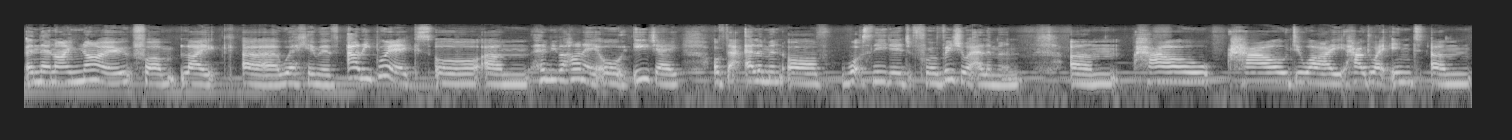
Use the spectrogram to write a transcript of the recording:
And then I know from like uh, working with Ali Briggs or um, Hemi Bahane or EJ of that element of what's needed for a visual element. Um, how how do I how do I in, um,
